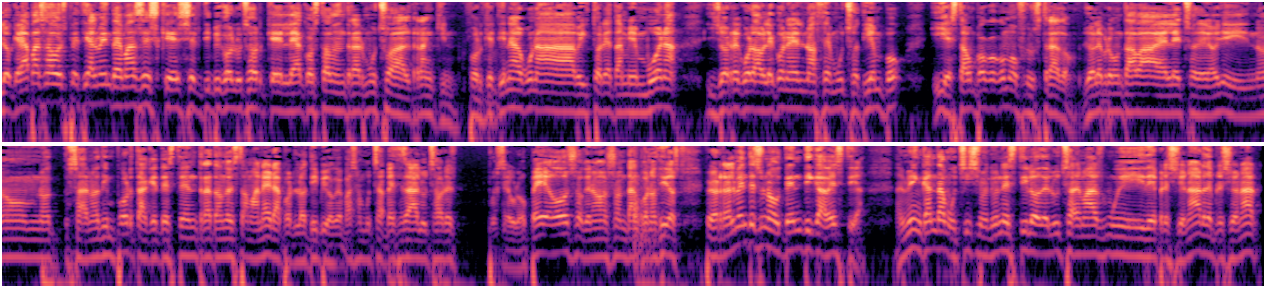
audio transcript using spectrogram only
Lo que le ha pasado especialmente además es que es el típico luchador que le ha costado entrar mucho al ranking, porque tiene alguna victoria también buena y yo recuerdo hablé con él no hace mucho tiempo y está un poco como frustrado. Yo le preguntaba el hecho de, oye, ¿y no, no, o sea, no te importa que te estén tratando de esta manera, pues lo típico que pasa muchas veces a luchadores pues europeos o que no son tan conocidos, pero realmente es una auténtica bestia. A mí me encanta muchísimo, tiene un estilo de lucha además muy de presionar, de presionar.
